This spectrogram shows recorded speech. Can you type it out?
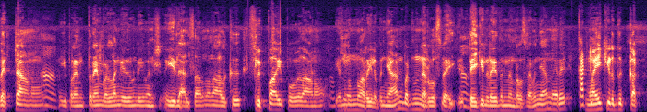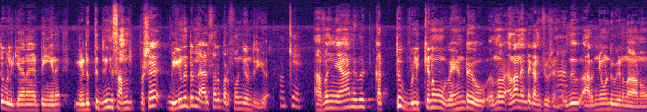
വെറ്റാണോ. ഈ പറയുന്ന ഇത്രയും വെള്ളം കയറുകൊണ്ട് ഈ മനുഷ്യൻ ഈ ലാൽ സാർ എന്ന ആൾക്ക് സ്ലിപ്പായി പോയതാണോ എന്നൊന്നും അറിയില്ല. അപ്പം ഞാൻ പെട്ടെന്ന് നെർവസ്ഡായി ടേക്കിന്റെ ഇടയിൽ തന്നെ നെർവസ്ഡായി അപ്പം ഞാൻ നേരെ മൈക്ക് എടുത്ത് കട്ട് വിളിക്കാനായിട്ട് ഇങ്ങനെ എടുത്തിട്ട് എനിക്ക് സം- പക്ഷേ വീണിട്ടും ലാൽ സാർ പെർഫോം ചെയ്തുകൊണ്ടിരിക്കുക അപ്പം ഞാനിത് കട്ട് വിളിക്കണമോ വേണ്ടയോ എന്ന് അതാണ് എന്റെ കൺഫ്യൂഷൻ ഇത് അറിഞ്ഞുകൊണ്ട് വീണതാണോ?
